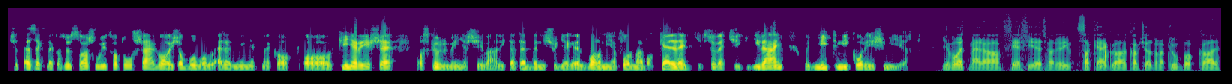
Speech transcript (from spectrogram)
és hát ezeknek az összehasonlíthatósága és abból való eredményeknek a, a kinyerése, az körülményessé válik. Tehát ebben is ugye valamilyen formában kell egy szövetségi irány, hogy mit, mikor és miért. Ugye volt már a férfi, illetve a női szakággal kapcsolatban a klubokkal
